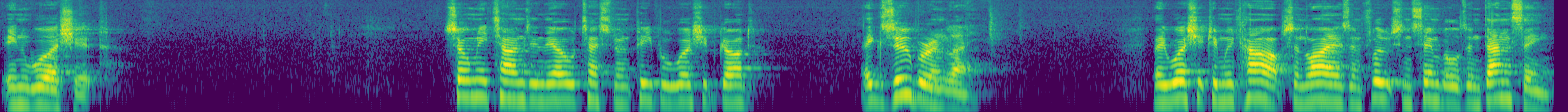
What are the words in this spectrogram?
in worship. So many times in the Old Testament, people worship God exuberantly. They worshipped Him with harps and lyres and flutes and cymbals and dancing.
